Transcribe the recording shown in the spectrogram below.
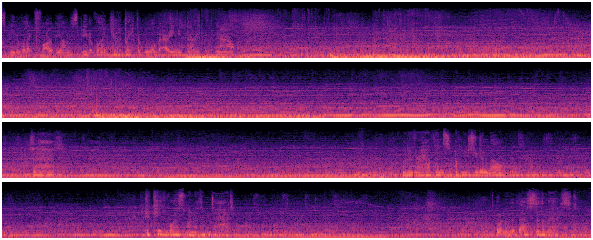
speed of light, far beyond the speed of light. You gotta break the rule, Barry, and you gotta do it now. Dad. Whatever happens, I want you to know. Kid was one of them, Dad. One of the best of the best.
